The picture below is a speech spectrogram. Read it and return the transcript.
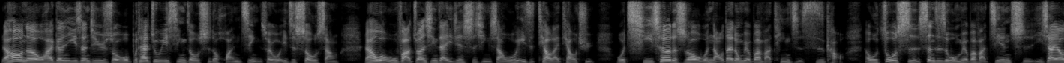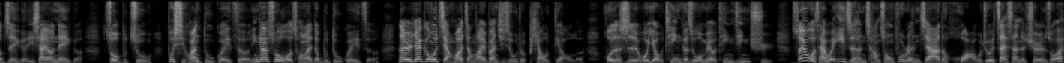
然后呢，我还跟医生继续说，我不太注意行走时的环境，所以我一直受伤。然后我无法专心在一件事情上，我会一直跳来跳去。我骑车的时候，我脑袋都没有办法停止思考。啊，我做事甚至是我没有办法坚持，一下要这个，一下要那个，坐不住。不喜欢读规则，应该说我从来都不读规则。那人家跟我讲话讲到一半，其实我就飘掉了，或者是我有听，可是我没有听进去，所以我才会一直很常重复人家的话，我就会再三的确认说，哎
